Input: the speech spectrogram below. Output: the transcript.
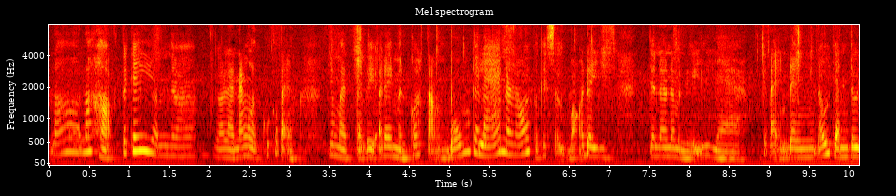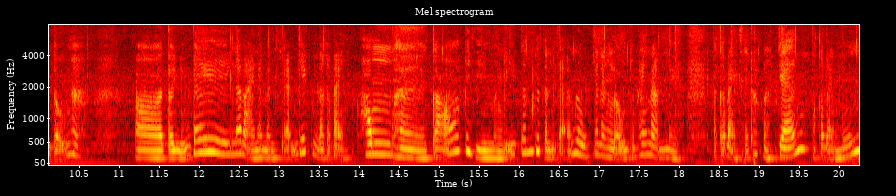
nó nó hợp với cái um, uh, gọi là năng lực của các bạn. Nhưng mà tại vì ở đây mình có tận bốn cái lá nó nói về cái sự bỏ đi cho nên là mình nghĩ là các bạn đang đấu tranh tư tưởng ha uh, từ những cái lá bài này mình cảm giác là các bạn không hề có cái gì mà nghĩ đến cái tình cảm luôn cái năng lượng trong tháng năm này là các bạn sẽ rất là chán và các bạn muốn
